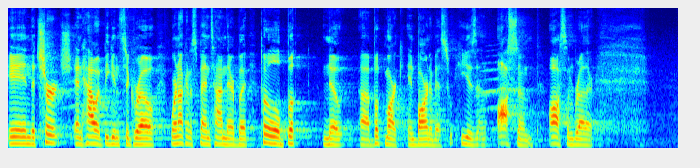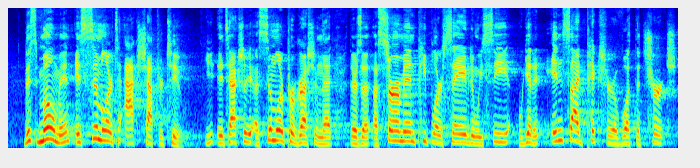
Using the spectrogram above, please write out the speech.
in the church and how it begins to grow. We're not going to spend time there, but put a little book note, uh, bookmark in Barnabas. He is an awesome, awesome brother. This moment is similar to Acts chapter 2. It's actually a similar progression that there's a, a sermon, people are saved, and we see, we get an inside picture of what the church,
